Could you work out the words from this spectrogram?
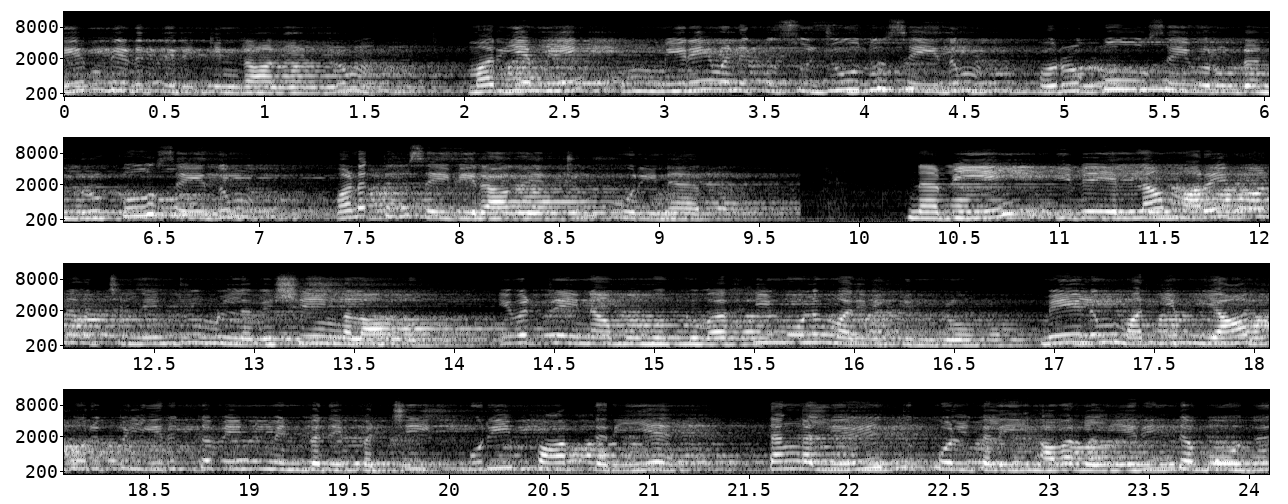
தேர்ந்தெடுத்திருக்கின்றான் என்றும் மரியமே உம் இறைவனுக்கு சுஜூது செய்தும் ருக்கு செய்வருடன் ருக்கு செய்தும் வணக்கம் செய்வீராக என்றும் கூறினர். நபியே இவையெல்லாம் மறைவானவற்றில் நின்றும் உள்ள விஷயங்களாகும். இவற்றை நாம் உமக்கு வகை மூலம் அறிவிக்கின்றோம். மேலும் மதியம் யார் பொறுப்பில் இருக்க வேண்டும் என்பதை பற்றி குறிப்பார்த்தறிய தங்கள் எழுத்துக்கோள்களை அவர்கள் எரிந்தபோது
